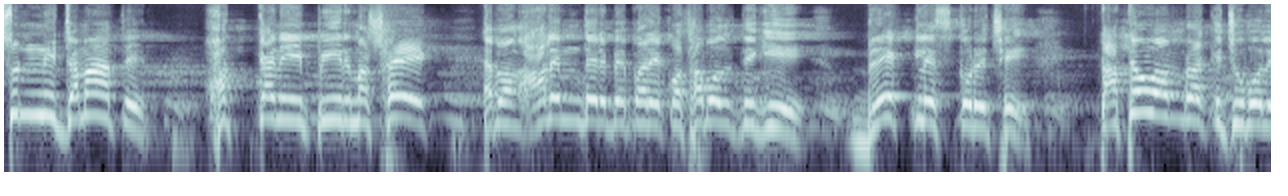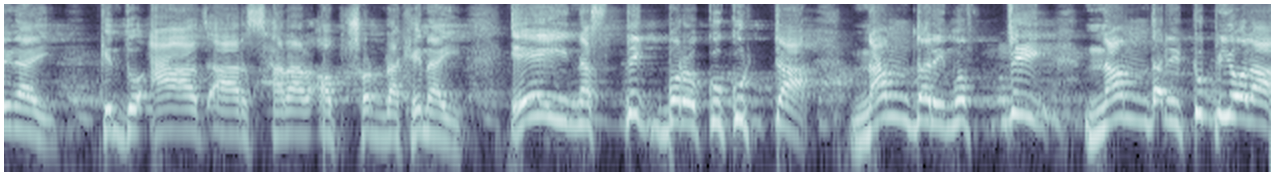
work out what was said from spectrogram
সুন্নি জামাতের হক্কানি পীর মাশেক এবং আলেমদের ব্যাপারে কথা বলতে গিয়ে ব্রেকলেস করেছে। তাতেও আমরা কিছু বলি নাই, কিন্তু আজ আর সারার অপশন রাখে নাই। এই নাস্তিক বড় কুকুরটা নামদারি মুফতি নামদারি টুপিওয়ালা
